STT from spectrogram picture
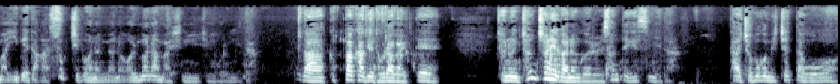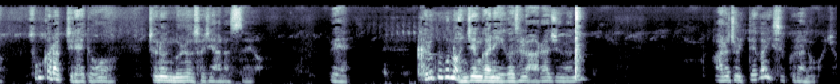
막 입에다가 쑥 집어넣으면 얼마나 맛있는지 모릅니다. 제가 급박하게 돌아갈 때 저는 천천히 가는 거를 선택했습니다. 다 저보고 미쳤다고 손가락질해도 저는 물러서지 않았어요. 왜? 결국은 언젠가는 이것을 알아주는 알아줄 때가 있을 거라는 거죠.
